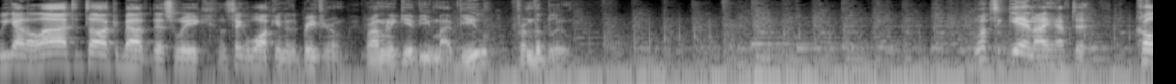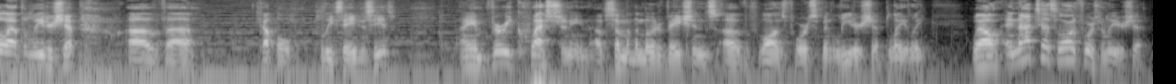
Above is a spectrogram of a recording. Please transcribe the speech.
We got a lot to talk about this week. Let's take a walk into the briefing room where I'm going to give you my view from the blue. Once again, I have to call out the leadership of uh, a couple police agencies. I am very questioning of some of the motivations of law enforcement leadership lately. Well, and not just law enforcement leadership,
